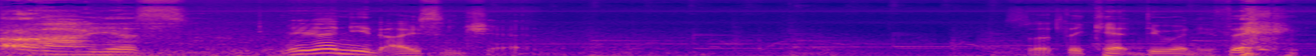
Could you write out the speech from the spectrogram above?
Ah, yes. Maybe I need ice enchant. So that they can't do anything.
